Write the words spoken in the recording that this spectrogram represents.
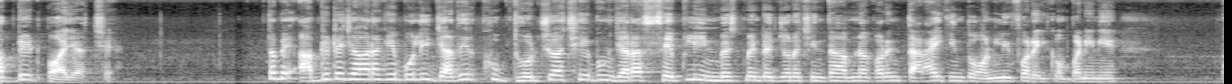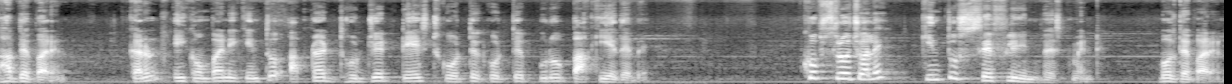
আপডেট পাওয়া যাচ্ছে। তবে আপডেটে যাওয়ার আগে বলি, যাদের খুব ধৈর্য আছে এবং যারা সেফলি ইনভেস্টমেন্টের জন্য চিন্তাভাবনা করেন, তারাই কিন্তু অনলি ফর এই কোম্পানি নিয়ে ভাবতে পারেন। কারণ এই কোম্পানি কিন্তু আপনার ধৈর্যের টেস্ট করতে করতে পুরো পাকিয়ে দেবে। খুব স্লো চলে, কিন্তু সেফলি ইনভেস্টমেন্ট বলতে পারেন।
